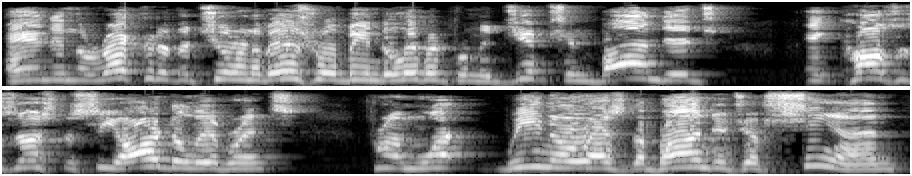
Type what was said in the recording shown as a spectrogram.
And in the record of the children of Israel being delivered from Egyptian bondage, it causes us to see our deliverance from what we know as the bondage of sin,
